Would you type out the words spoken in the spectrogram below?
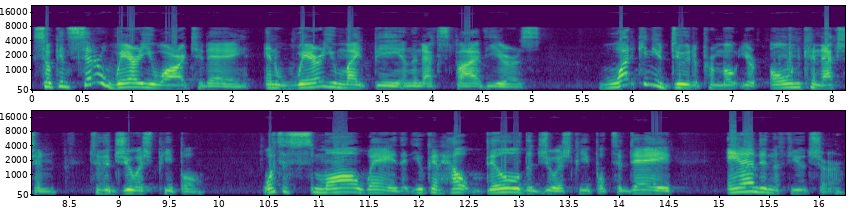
So consider where you are today and where you might be in the next five years. What can you do to promote your own connection to the Jewish people? What's a small way that you can help build the Jewish people today and in the future?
